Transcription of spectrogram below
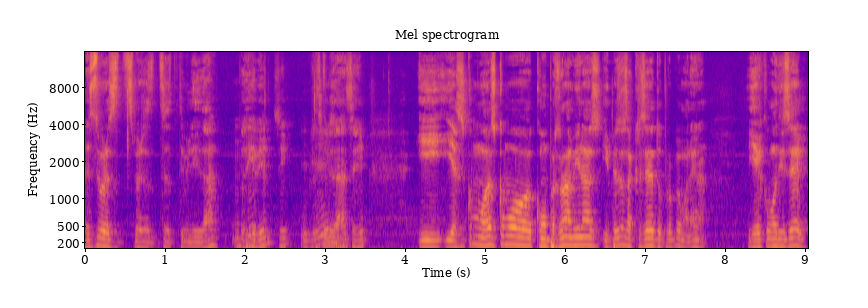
Es tu vers- versatilidad. ¿Lo dije bien? Sí. Ujú. Versatilidad, sí. Y, y es como, es como, como persona miras y empiezas a crecer de tu propia manera. Y es como dice él.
